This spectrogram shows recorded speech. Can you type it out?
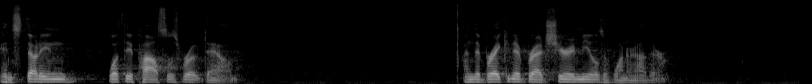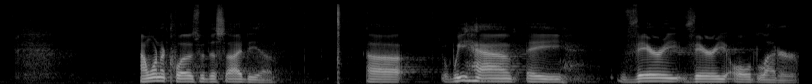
and studying what the apostles wrote down and the breaking of bread, sharing meals of one another. I want to close with this idea. Uh, we have a very, very old letter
